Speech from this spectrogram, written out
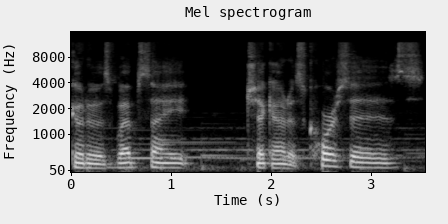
go to his website, check out his courses.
